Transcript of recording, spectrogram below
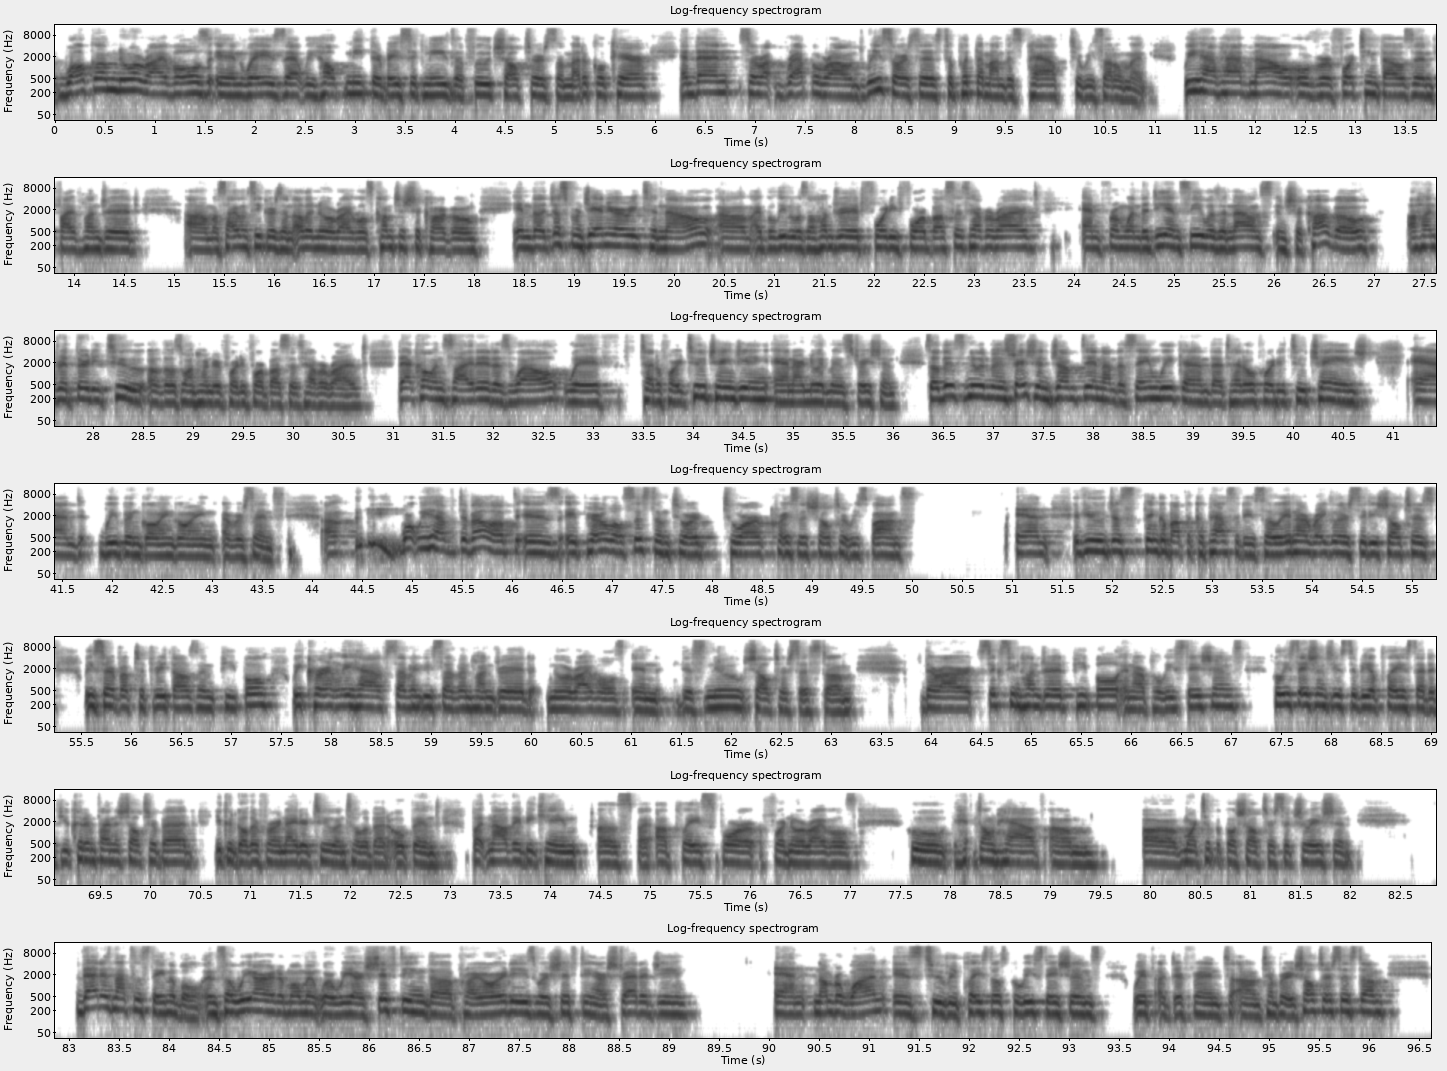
welcome new arrivals in ways that we help meet their basic needs of food, shelter, some medical care, and then wrap around resources to put them on this path to resettlement. We have had now over 14,500 um, asylum seekers and other new arrivals come to Chicago. In the just from January to now, um, I believe it was 144 buses have arrived. And from when the DNC was announced in Chicago, 132 of those 144 buses have arrived. That coincided as well with Title 42 changing and our new administration. So this new administration jumped in on the same weekend that Title 42 changed and we've been going, going ever since. Uh, what we have developed is a parallel system to our to our crisis shelter response and if you just think about the capacity, so in our regular city shelters, we serve up to 3,000 people. We currently have 7,700 new arrivals in this new shelter system. There are 1,600 people in our police stations. Police stations used to be a place that if you couldn't find a shelter bed, you could go there for a night or two until a bed opened. But now they became a, a place for, for new arrivals who don't have um, a more typical shelter situation. That is not sustainable. And so we are at a moment where we are shifting the priorities, we're shifting our strategy. And number one is to replace those police stations with a different um, temporary shelter system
